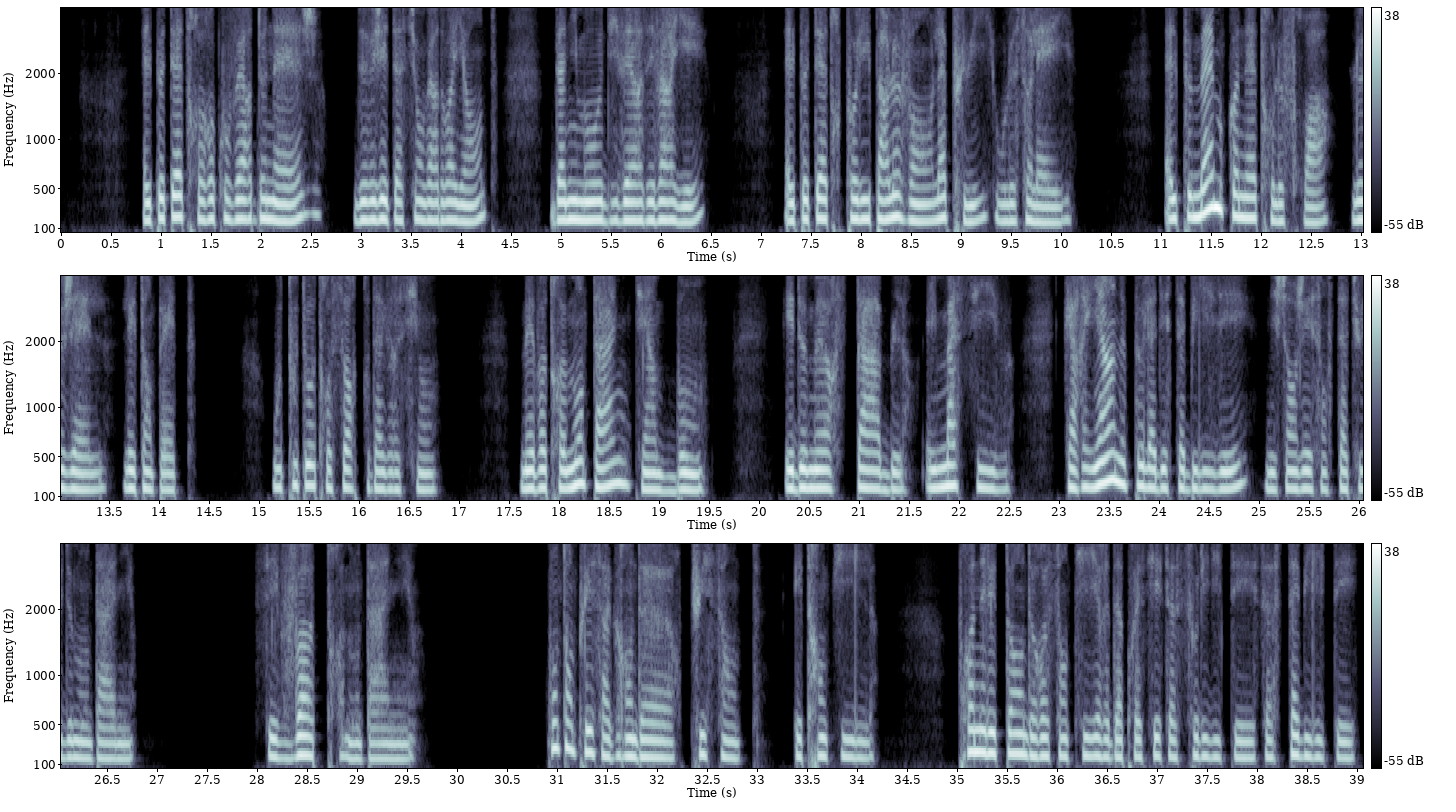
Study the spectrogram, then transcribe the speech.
Elle peut être recouverte de neige, de végétation verdoyante, d'animaux divers et variés. Elle peut être polie par le vent, la pluie ou le soleil. Elle peut même connaître le froid, le gel, les tempêtes, ou toute autre sorte d'agression mais votre montagne tient bon et demeure stable et massive, car rien ne peut la déstabiliser ni changer son statut de montagne. C'est votre montagne. Contemplez sa grandeur puissante et tranquille. Prenez le temps de ressentir et d'apprécier sa solidité, sa stabilité,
